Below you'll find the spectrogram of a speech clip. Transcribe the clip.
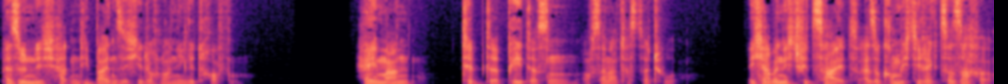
Persönlich hatten die beiden sich jedoch noch nie getroffen. Hey Mann, tippte Peterson auf seiner Tastatur. Ich habe nicht viel Zeit, also komme ich direkt zur Sache.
